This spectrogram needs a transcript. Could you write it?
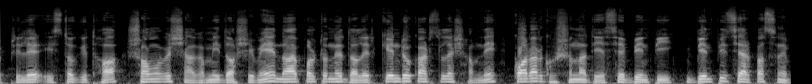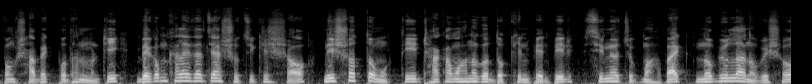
এপ্রিলে এপ্রিলের স্থগিত হওয়া সমাবেশ আগামী দশই মে নয়াপল্টনে দলের কেন্দ্রীয় কার্যালয়ের সামনে করার ঘোষণা দিয়েছে বিএনপি। বিএনপি চেয়ারপারসন এবং সাবেক প্রধানমন্ত্রী বেগম খালেদা জিয়ার সুচিকিৎসা সহ নিঃশর্ত মুক্তি ঢাকা মহানগর দক্ষিণ বিএনপির সিনিয়র যুগ্ম আহ্বায়ক নবিউল্লাহ নবী সহ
